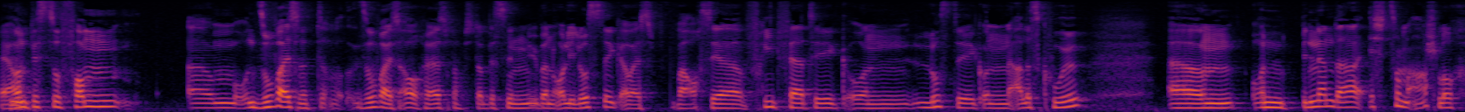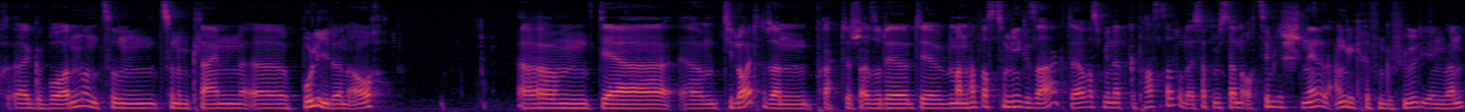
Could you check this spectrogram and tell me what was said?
ja und bist so vom ähm, und so war es, so war es auch. Ja. Ich mache mich da ein bisschen über den Olli lustig, aber es war auch sehr friedfertig und lustig und alles cool. Ähm, und bin dann da echt zum Arschloch äh, geworden und zum, zu einem kleinen äh, Bully dann auch ähm, der ähm, die Leute dann praktisch, also der, der, man hat was zu mir gesagt, ja, was mir nicht gepasst hat, oder ich habe mich dann auch ziemlich schnell angegriffen gefühlt irgendwann,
